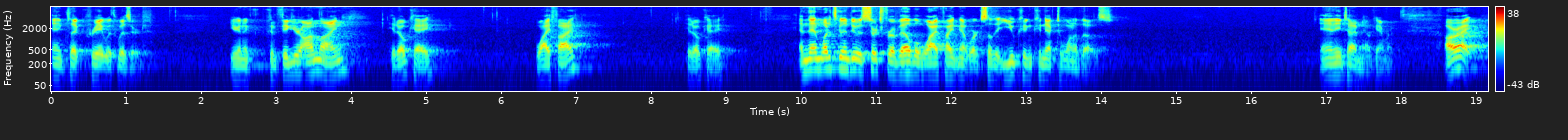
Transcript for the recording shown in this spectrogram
and click Create with Wizard. You're going to configure online, hit OK, Wi-Fi, hit OK. And then what it's going to do is search for available Wi-Fi networks so that you can connect to one of those. Anytime now, camera. All right,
